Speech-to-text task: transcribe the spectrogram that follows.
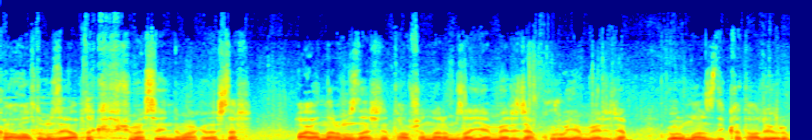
Kahvaltımızı yaptık. Kümese indim arkadaşlar. Hayvanlarımızdan şimdi tavşanlarımıza yem vereceğim. Kuru yem vereceğim. Yorumlarınızı dikkate alıyorum.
